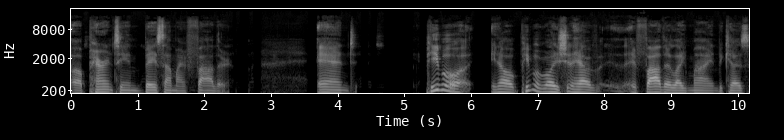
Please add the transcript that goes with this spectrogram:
uh, parenting based on my father. And people, you know, people really should have a father like mine because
